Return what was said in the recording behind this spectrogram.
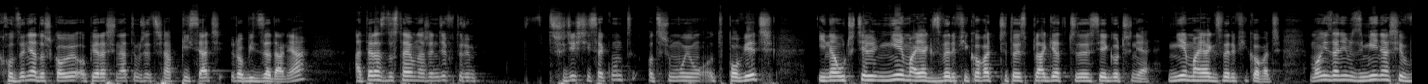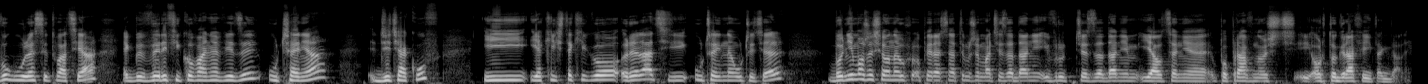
chodzenia do szkoły opiera się na tym, że trzeba pisać, robić zadania, a teraz dostają narzędzie, w którym w 30 sekund otrzymują odpowiedź i nauczyciel nie ma jak zweryfikować, czy to jest plagiat, czy to jest jego, czy nie. Nie ma jak zweryfikować. Moim zdaniem zmienia się w ogóle sytuacja jakby weryfikowania wiedzy, uczenia dzieciaków i jakiejś takiego relacji uczeń-nauczyciel, bo nie może się ona już opierać na tym, że macie zadanie i wróćcie z zadaniem i ja ocenię poprawność i ortografię i tak dalej.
